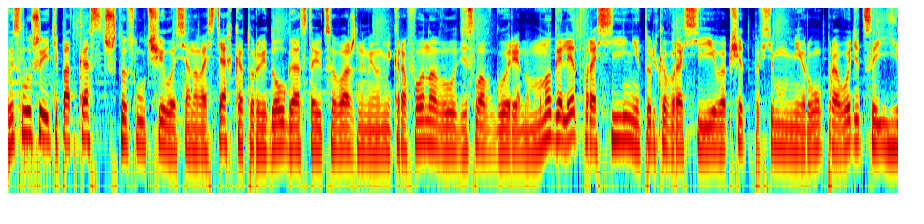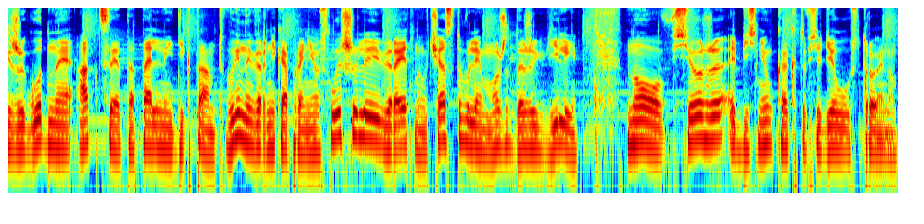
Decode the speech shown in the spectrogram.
Вы слушаете подкаст «Что случилось?» о новостях, которые долго остаются важными у микрофона Владислав Горин. Много лет в России, не только в России, вообще-то по всему миру, проводится ежегодная акция «Тотальный диктант». Вы наверняка про нее слышали, вероятно, участвовали, может, даже ввели. Но все же объясню, как это все дело устроено.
